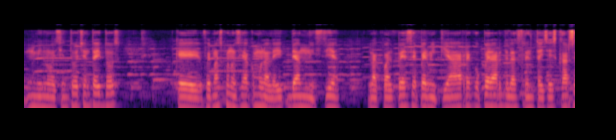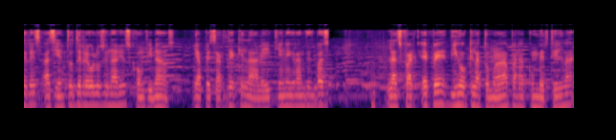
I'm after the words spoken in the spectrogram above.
1982, que fue más conocida como la Ley de Amnistía, la cual pues, se permitía recuperar de las 36 cárceles a cientos de revolucionarios confinados, y a pesar de que la ley tiene grandes bases, las FARC-EP dijo que la tomaba para convertirla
